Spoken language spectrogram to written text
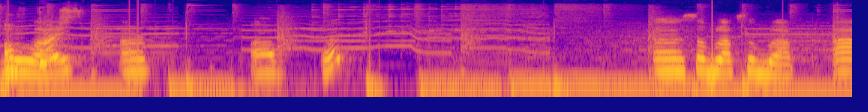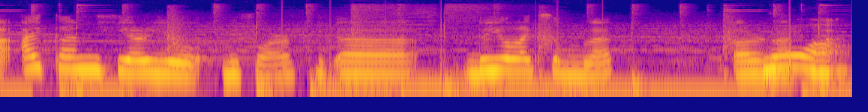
Of course. Or, uh, what? Uh, seblak seblak. Uh, I can hear you before. Uh, do you like seblak or no, not? No,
